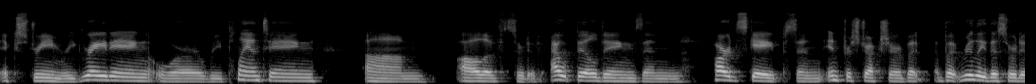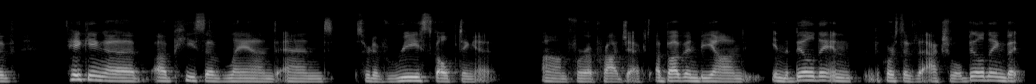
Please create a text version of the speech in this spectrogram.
extreme regrading or replanting, um, all of sort of outbuildings and hardscapes and infrastructure, but but really the sort of taking a, a piece of land and sort of re-sculpting it um, for a project above and beyond in the building, in the course of the actual building, but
